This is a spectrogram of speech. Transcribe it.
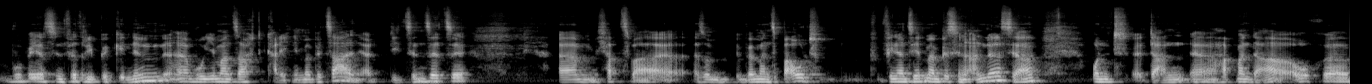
wo wir jetzt den Vertrieb beginnen, äh, wo jemand sagt, kann ich nicht mehr bezahlen. Ja, die Zinssätze. Ähm, ich habe zwar, also wenn man es baut, finanziert man ein bisschen anders, ja. Und dann äh, hat man da auch äh,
